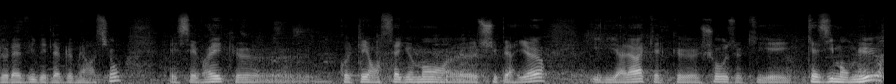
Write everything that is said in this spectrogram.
de, la ville et de l'agglomération. Et c'est vrai que côté enseignement supérieur, il y a là quelque chose qui est quasiment mûr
